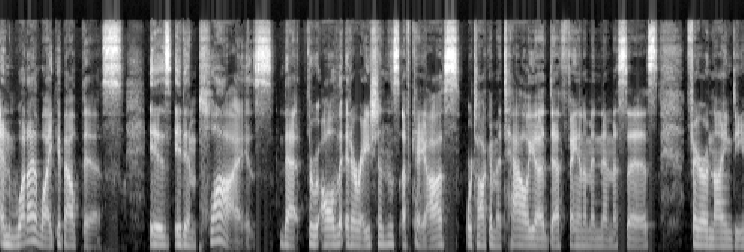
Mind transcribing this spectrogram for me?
And what I like about this is it implies that through all the iterations of Chaos, we're talking Metalia, Death Phantom, and Nemesis, Pharaoh 90,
